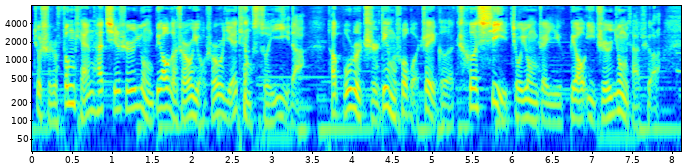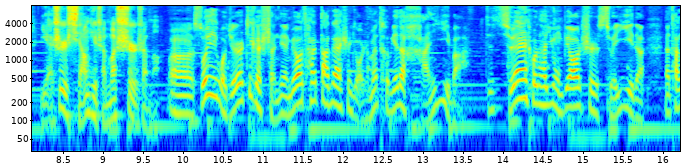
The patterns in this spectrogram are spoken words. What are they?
就是丰田，它其实用标的时候有时候也挺随意的，它不是指定说我这个车系就用这一标一直用下去了，也是想起什么是什么。呃，所以我觉得这个闪电标它大概是有什么特别的含义吧。这虽然说它用标是随意的，那他干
